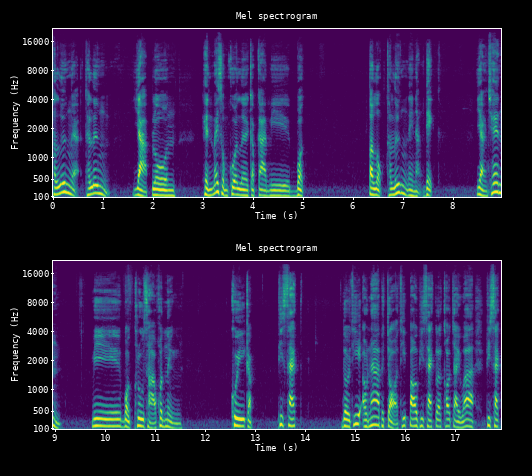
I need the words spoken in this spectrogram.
ทะลึ่งอะทะลึ่งหยาบโลน เห็นไม่สมควรเลยกับการมีบท ตลกทะลึ่งในหนังเด็ก อย่างเช่นมีบทครูสาวคนหนึ่ง คุยกับพี่แซคโดยที่เอาหน้าไปจ่อที่เป้าพี่แซคแล้วเข้าใจว่าพี่แซค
